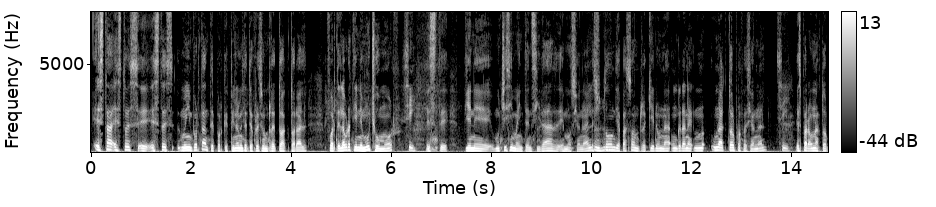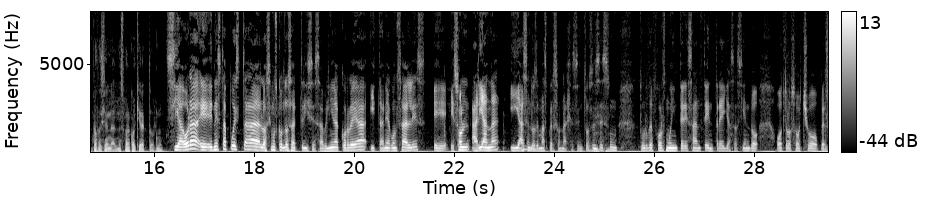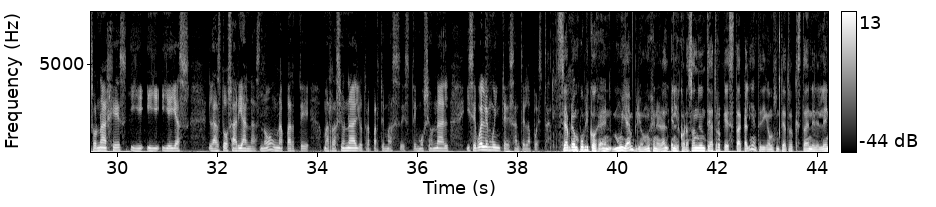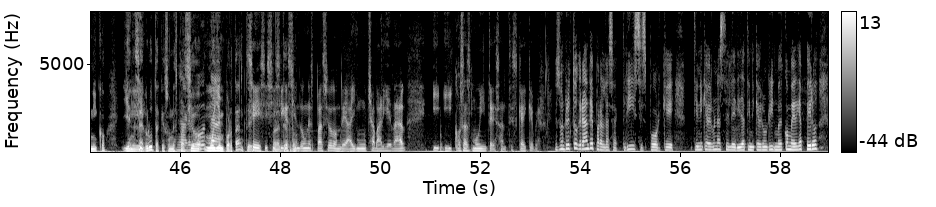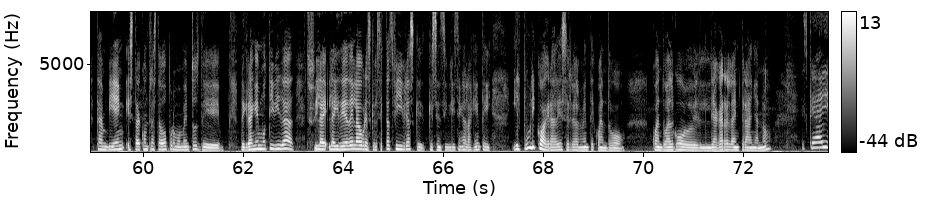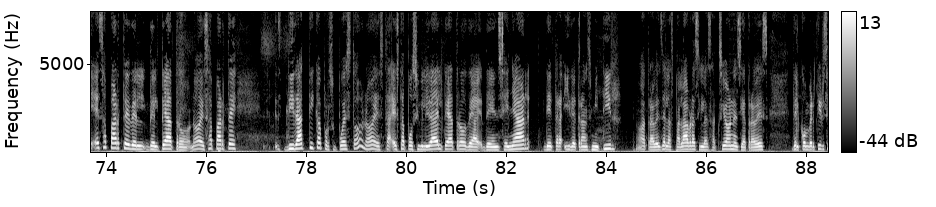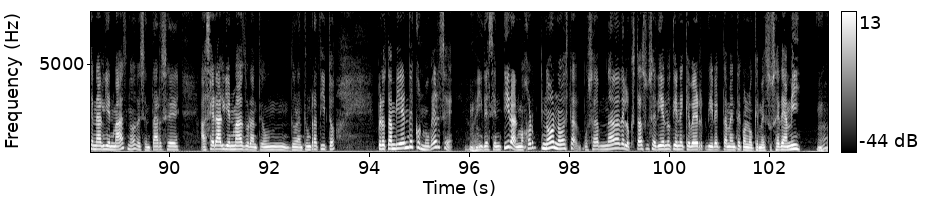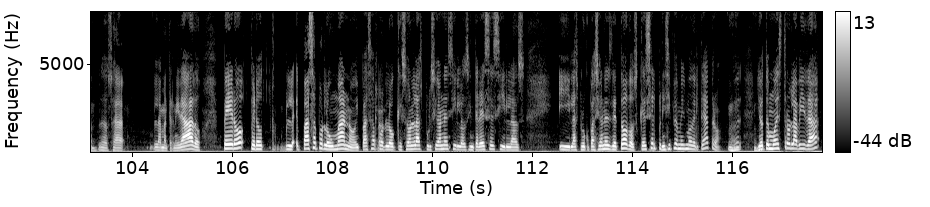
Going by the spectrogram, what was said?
Esta, esto es, eh, esto es muy importante porque finalmente te ofrece un reto actoral fuerte. La obra tiene mucho humor, Sí. este tiene muchísima intensidad emocional, es Ujú. todo un diapasón, requiere una, un gran un, un actor profesional, Sí. es para un actor profesional, no es para cualquier actor, ¿no? Sí, ahora eh, en esta apuesta lo hacemos con dos actrices, Abelina Correa y Tania González, eh, eh, son Ariana y hacen los demás personajes. Entonces es un tour de force muy interesante, entre ellas haciendo otros ocho personajes y, y- y ellas las dos arianas, ¿no? Una parte más racional y otra parte más este, emocional y se vuelve muy interesante la apuesta. Se abre a un público muy amplio, muy general, en el corazón de un teatro que está caliente, digamos, un teatro que está en el helénico y en Sí. la gruta, que es un espacio muy importante. Sí, sí, sí, sigue siendo un espacio donde hay mucha variedad y, y cosas muy interesantes que hay que ver. es un reto grande para las actrices porque tiene que haber una celeridad, tiene que haber un ritmo de comedia, pero también está contrastado por momentos de, de gran emotividad. Sí. La, la idea de la obra es que estas fibras que, que sensibilicen a la gente y, y el público agradece realmente cuando, cuando algo le agarra la entraña, ¿no? Es que hay esa parte del, del teatro, ¿no? Esa parte didáctica, por supuesto, ¿no? Esta, esta posibilidad del teatro de, de enseñar de tra- y de transmitir, ¿no? A través de las palabras y las acciones y a través del convertirse en alguien más, ¿no? De sentarse a ser alguien más durante un, durante un ratito, pero también de conmoverse. y de sentir, a lo mejor no, no está, o sea, nada de lo que está sucediendo tiene que ver directamente con lo que me sucede a mí, ¿no? O sea, la maternidad, o, pero, pero pasa por lo humano y pasa por lo que son las pulsiones y los intereses y las y las preocupaciones de todos, que es el principio mismo del teatro. Yo te muestro la vida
